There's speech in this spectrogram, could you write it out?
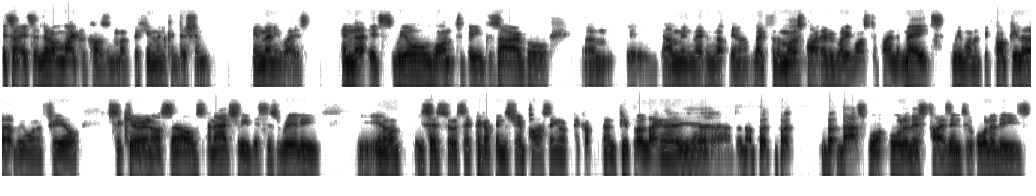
it's a it's a little microcosm of the human condition in many ways. In that it's we all want to be desirable. Um, I mean, not you know, like for the most part, everybody wants to find a mate. We want to be popular. We want to feel secure in ourselves. And actually, this is really, you know, you say sort of say pick up industry in passing or pick up, and people are like, oh, yeah, I don't know. But, but, but that's what all of this ties into. All of these,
